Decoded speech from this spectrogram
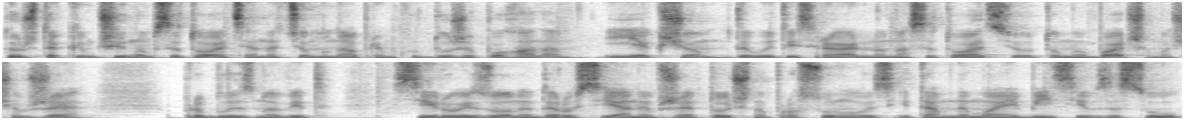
Тож таким чином ситуація на цьому напрямку дуже погана, і якщо дивитись реально на ситуацію, то ми бачимо, що вже приблизно від сірої зони, де росіяни вже точно просунулись і там немає бійців ЗСУ,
